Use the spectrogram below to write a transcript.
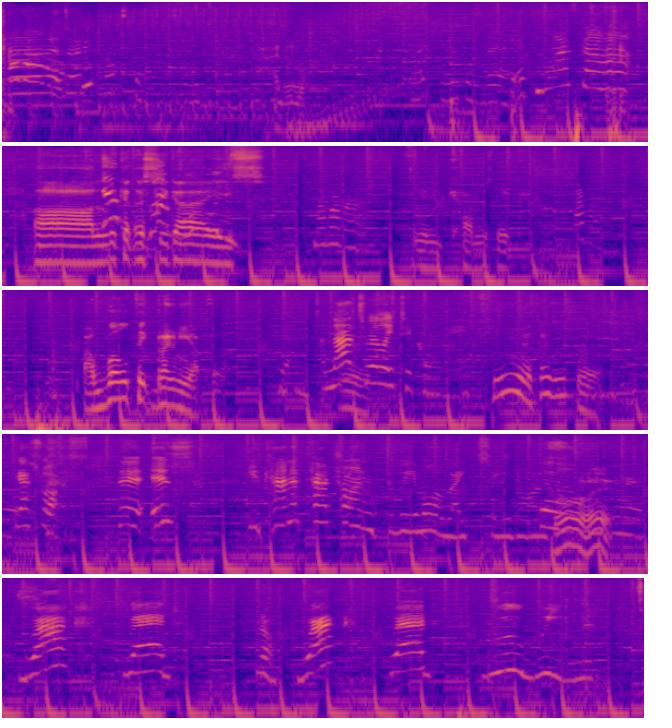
Uh, it's already pasta. I know. If you want that. Oh, look at this, you guys. Here he comes, look. I will take Brownie up though. And that's really tickling me. Yeah, it is, isn't it? Guess what? There is. You can attach on three more lightsabers. Oh, Alright. Black, red. No, black, red, blue, green.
